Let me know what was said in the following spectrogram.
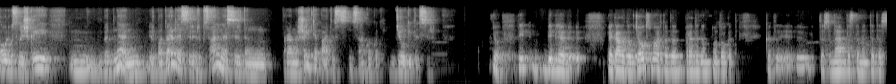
Pauliaus laiškai, bet ne, ir patarlės, ir, ir psalmės, ir ten pranašai tie patys sako, kad džiaukitės. Ir... Jo, tai Biblija be galo daug džiaugsmo ir tada pradedant nuo to, kad kad e, tas Senajame testamente tas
